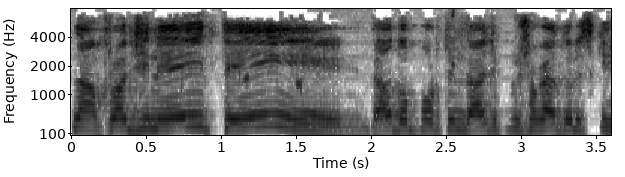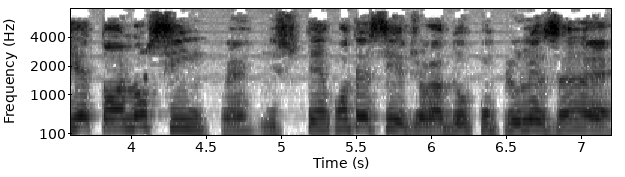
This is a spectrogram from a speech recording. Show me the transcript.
Não, o Claudinei tem dado oportunidade para os jogadores que retornam sim, né? Isso tem acontecido, o jogador cumpriu lesão, é,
